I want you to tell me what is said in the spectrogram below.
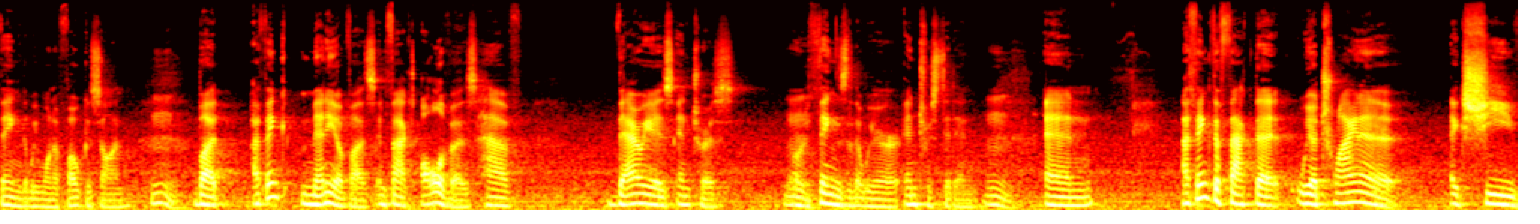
thing that we want to focus on. Mm. But I think many of us, in fact, all of us, have various interests or Mm. things that we are interested in. Mm. And I think the fact that we are trying to achieve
